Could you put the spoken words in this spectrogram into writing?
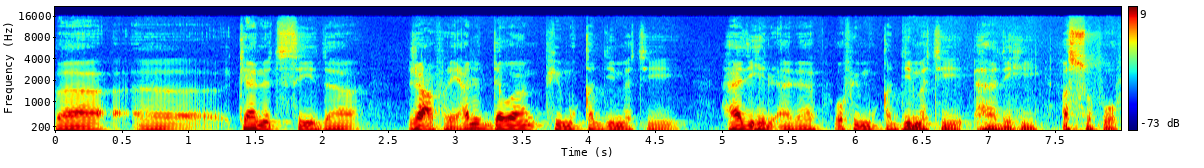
فكانت السيدة جعفري على الدوام في مقدمة هذه الآلاف وفي مقدمة هذه الصفوف.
